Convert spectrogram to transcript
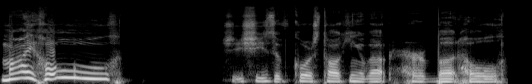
"My hole!" She she's of course talking about her butthole.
